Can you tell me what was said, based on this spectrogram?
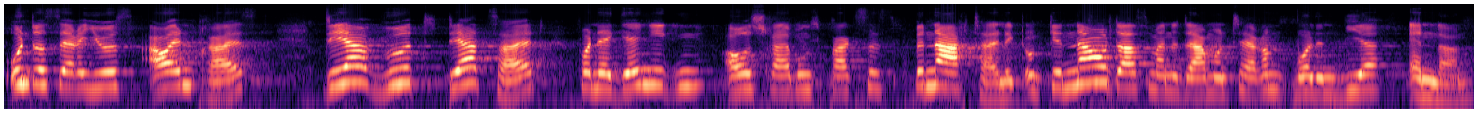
und es seriös einpreist, der wird derzeit von der gängigen Ausschreibungspraxis benachteiligt. genau das, meine Damen und Herren, wollen wir ändern.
